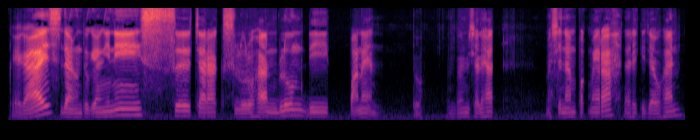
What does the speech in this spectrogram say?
Oke guys, dan untuk yang ini secara keseluruhan belum dipanen. Tuh, teman-teman bisa lihat masih nampak merah dari kejauhan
